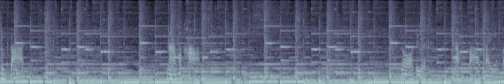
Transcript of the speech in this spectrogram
น้ำตาล น้ำมะขาม เดือดนำปลาใส่ลงไป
